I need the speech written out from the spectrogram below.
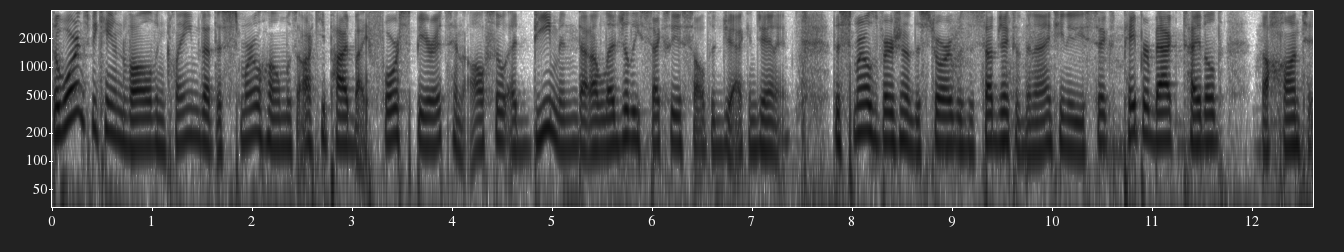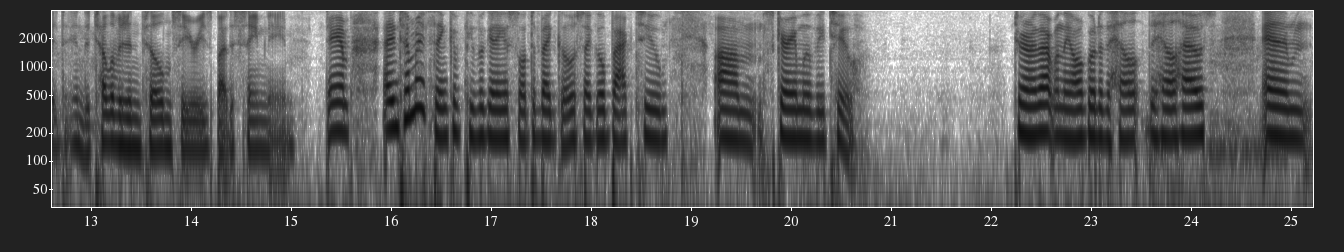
The Warrens became involved and claimed that the Smurl home was occupied by four spirits and also a demon that allegedly sexually assaulted Jack and Janet. The Smurls' version of the story was the subject of the 1986 paperback titled The Haunted in the television film series by the same name. Damn. Anytime I think of people getting assaulted by ghosts, I go back to um, Scary Movie 2. Do you remember that when they all go to the hill the Hill House and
